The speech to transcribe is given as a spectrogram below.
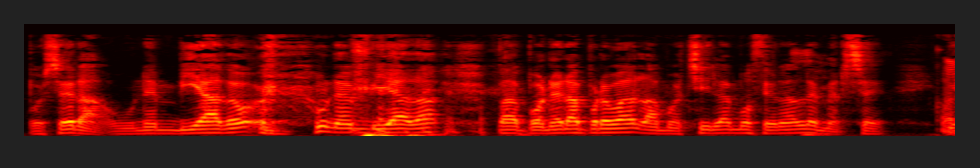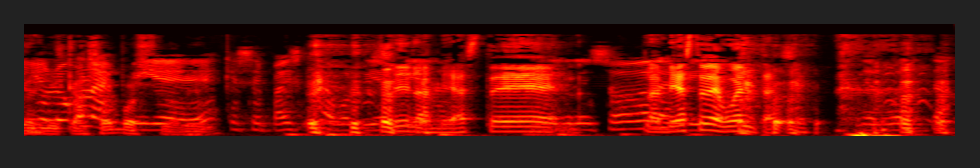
pues era un enviado, una enviada para poner a prueba la mochila emocional de Merced. Con- Y en Yo mi luego caso, la pues. envié, ¿eh? que sepáis que la volví a Sí, la enviaste, la enviaste de vuelta, sí. De vuelta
